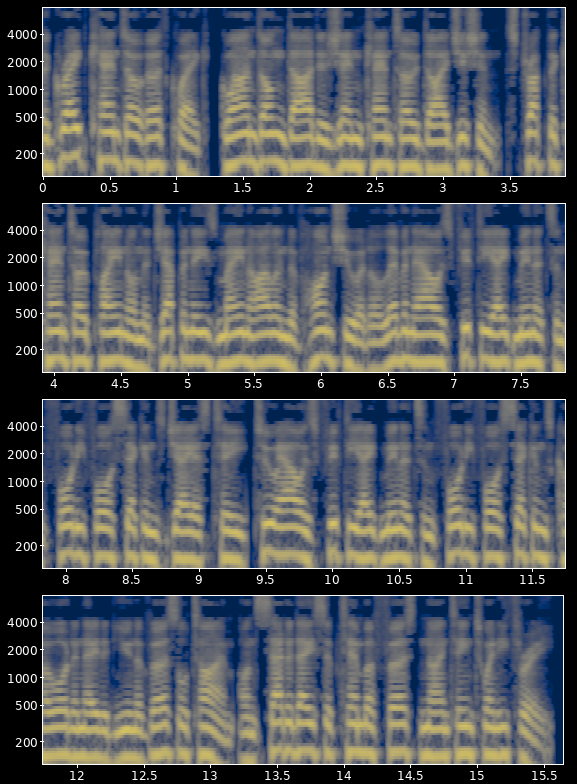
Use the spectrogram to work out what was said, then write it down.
The Great Kanto earthquake, Guangdong Da Dezhen Kanto Daijishin, struck the Kanto plain on the Japanese main island of Honshu at 11 hours 58 minutes and 44 seconds JST 2 hours 58 minutes and 44 seconds Coordinated Universal Time on Saturday, September 1, 1923.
